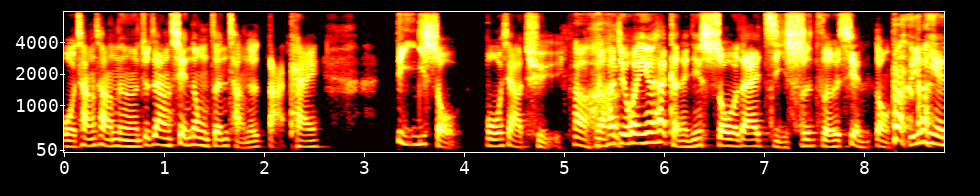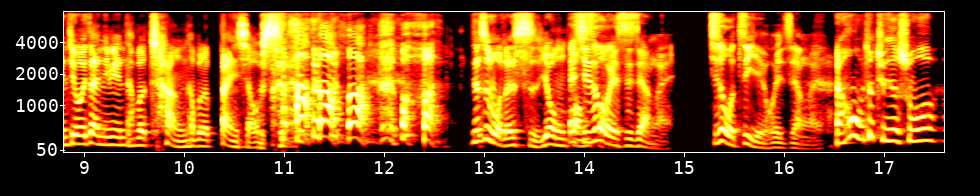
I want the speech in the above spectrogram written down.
我常常呢就这样限动珍藏，就打开第一首。播下去，然后他就会，因为他可能已经收了大概几十则限动，林年就会在那边差不多唱差不多半小时，这是我的使用方法。欸，其实我也是这样哎，欸，其实我自己也会这样哎，欸。然后我就觉得说，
